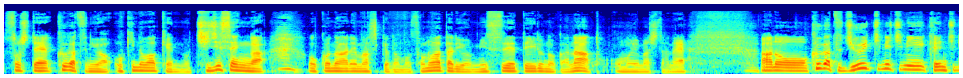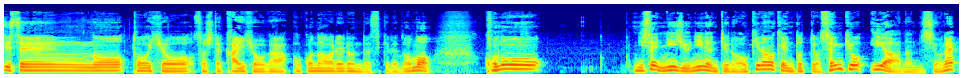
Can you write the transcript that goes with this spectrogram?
そして9月には沖縄県の知事選が行われますけども、はい、そのあたりを見据えているのかなと思いましたね。あの、9月11日に県知事選の投票、そして開票が行われるんですけれども、この2022年というのは沖縄県にとっては選挙イヤーなんですよね。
